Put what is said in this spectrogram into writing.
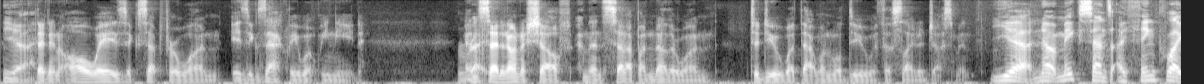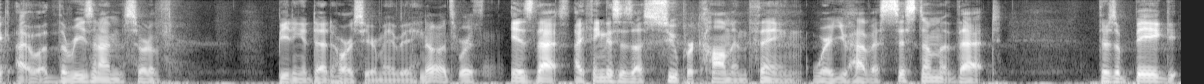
yeah that in all ways except for one is exactly what we need. and set it on a shelf and then set up another one to do what that one will do with a slight adjustment. yeah no it makes sense i think like I, the reason i'm sort of beating a dead horse here maybe. No, it's worth is that I think this is a super common thing where you have a system that there's a big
